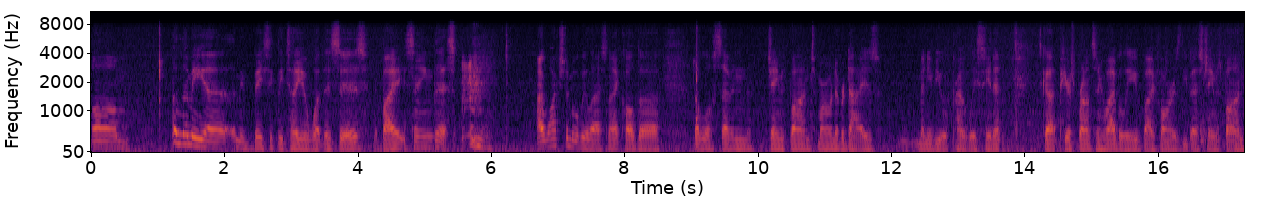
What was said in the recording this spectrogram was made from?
Um, let me uh, let me basically tell you what this is by saying this. I watched a movie last night called uh, 007 James Bond Tomorrow Never Dies. Many of you have probably seen it. It's got Pierce Bronson, who I believe by far is the best James Bond,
